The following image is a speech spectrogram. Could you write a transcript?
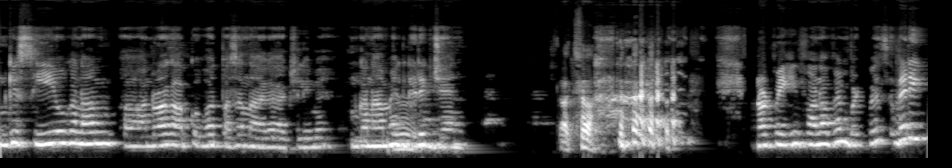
इनके सीईओ का नाम अनुराग आपको बहुत पसंद आएगा एक्चुअली में। उनका नाम है लिरिक जैन अच्छा। Not making fun of him but it's very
